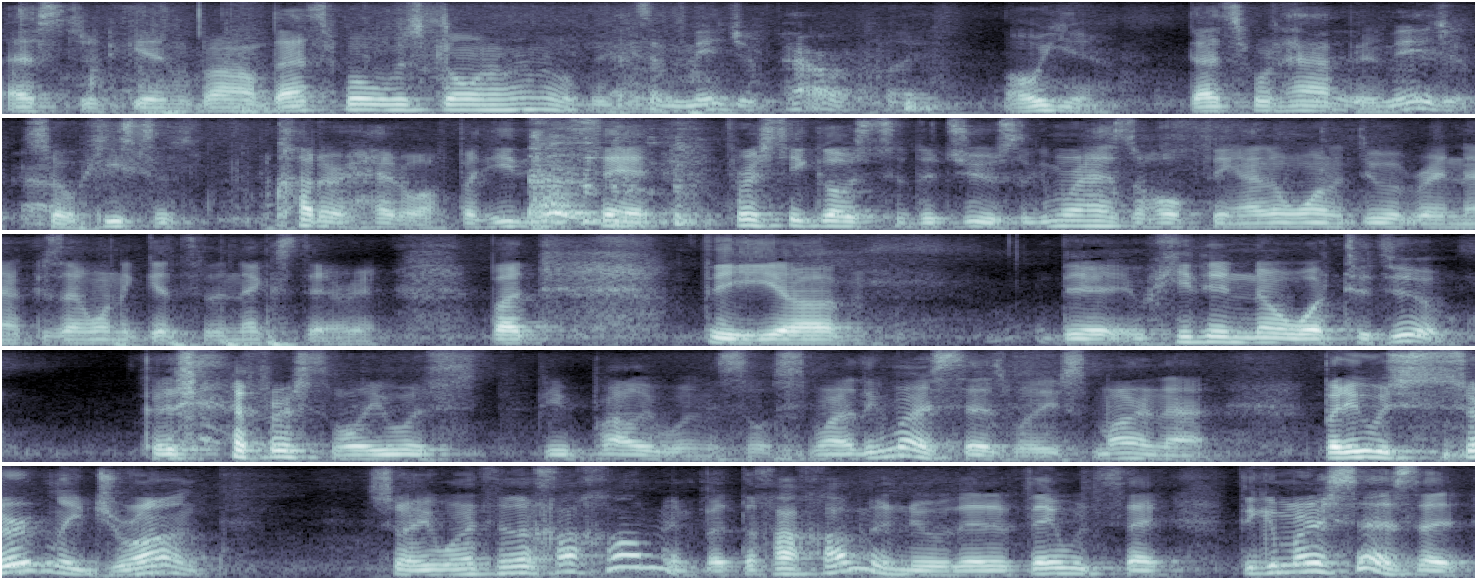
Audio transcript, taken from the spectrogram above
Esther to get involved. That's what was going on over there. That's a here. major power play. Oh yeah, that's what happened. Major power. So he says, cut her head off, but he didn't say it. First, he goes to the Jews. The Gemara has the whole thing. I don't want to do it right now because I want to get to the next area. But the, um, the he didn't know what to do because first of all, he was he probably wasn't so smart. The Gemara says whether he's smart or not, but he was certainly drunk. So he went to the Chachamim, but the Chachamim knew that if they would say, the Gemara says that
